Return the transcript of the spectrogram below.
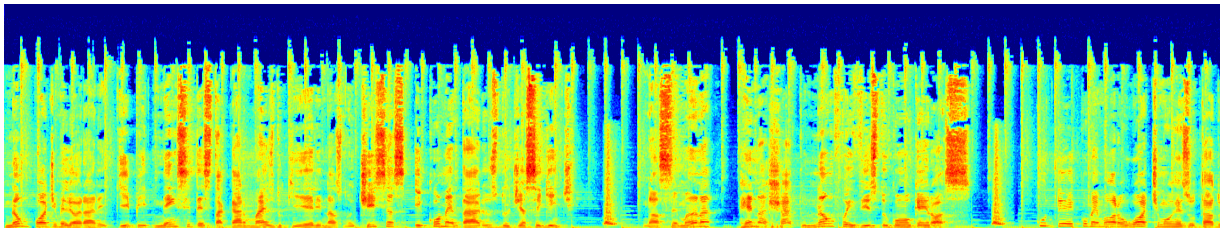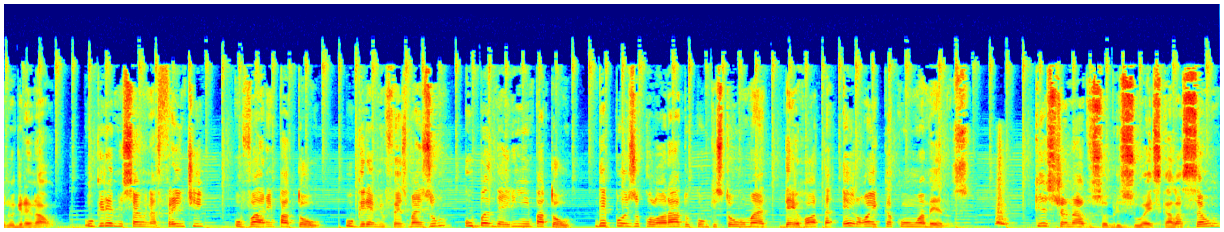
não pode melhorar a equipe nem se destacar mais do que ele nas notícias e comentários do dia seguinte. Na semana, Renan Chato não foi visto com o Queiroz. Cudê comemora o ótimo resultado no Grenal. O Grêmio saiu na frente, o VAR empatou. O Grêmio fez mais um, o Bandeirinha empatou. Depois o Colorado conquistou uma derrota heróica com um a menos. Questionado sobre sua escalação,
